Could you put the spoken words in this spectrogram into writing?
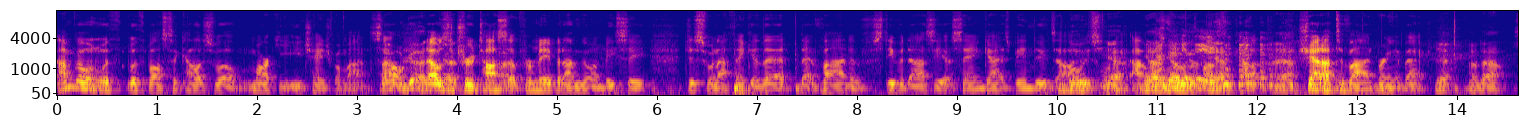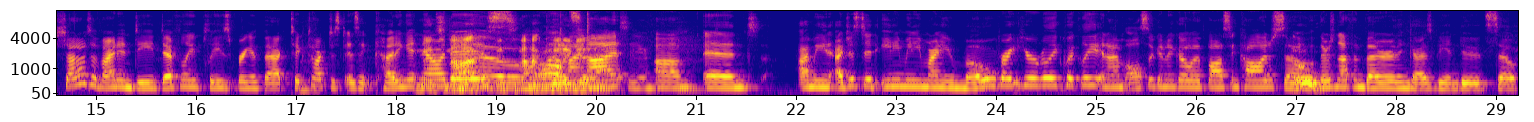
I'm going with, with Boston College as well. Mark, you, you changed my mind. So Oh, good, that was good. a true toss up for me, but I'm going BC. Just when I think of that that vine of Steve Addazio saying guys being dudes, I always Dudes, want to. yeah. I You always go go with with Boston. College. Yeah. Shout out to Vine, bring it back. Yeah, no doubt. Shout out to Vine Indeed. Definitely, please bring it back. TikTok just isn't cutting it It's nowadays. not. It's not Wow. cutting it. not. not. Um, and I mean, I just did Eeny, Meeny, Miny, Mo right here really quickly, and I'm also gonna go with Boston College. So Ooh. there's nothing better than guys being dudes. So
